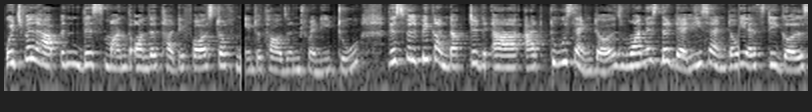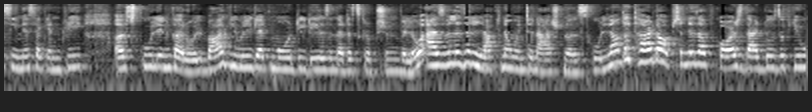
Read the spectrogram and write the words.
which will happen this month on the 31st of May 2022. This will be conducted uh, at two centers. One is the Delhi Center, SD Girls Senior Secondary uh, School in Karol Bagh. You will get more details in the description below as well as in Lucknow International School. Now the third option is of course that those of you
